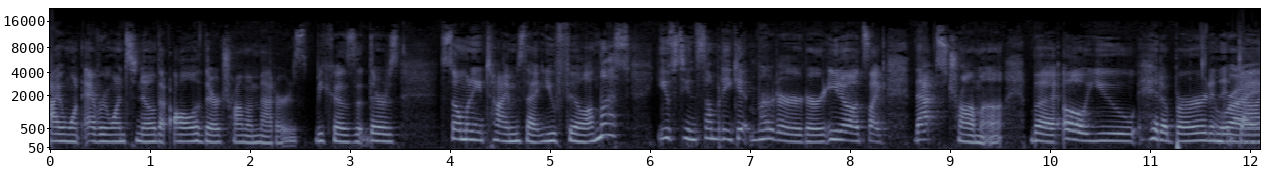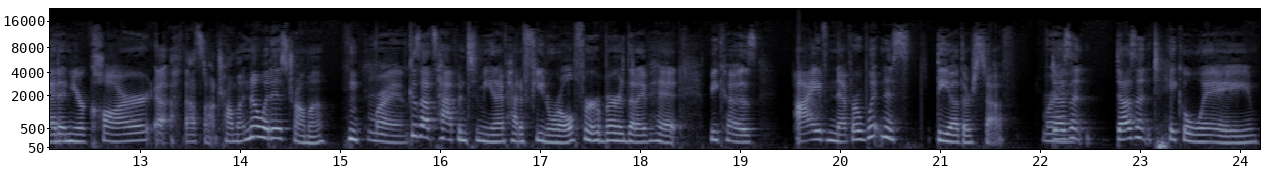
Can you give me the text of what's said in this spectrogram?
I want everyone to know that all of their trauma matters because there's so many times that you feel, unless you've seen somebody get murdered or, you know, it's like that's trauma. But, oh, you hit a bird and it Right. died in your car. Uh, that's not trauma. No, it is trauma. Right. Because that's happened to me, and I've had a funeral for a bird that I've hit because I've never witnessed the other stuff. Right. Doesn't doesn't take away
